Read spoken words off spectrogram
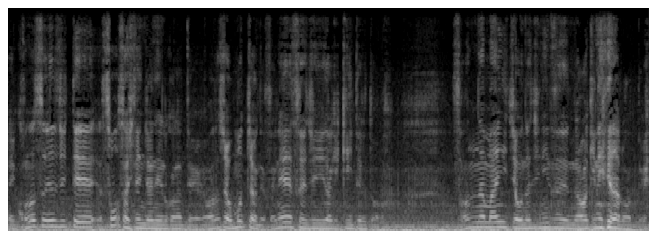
えこの数字って操作してんじゃねえのかなって私は思っちゃうんですよね。数字だけ聞いてると。そんな毎日同じ人数なわけねえだろうって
